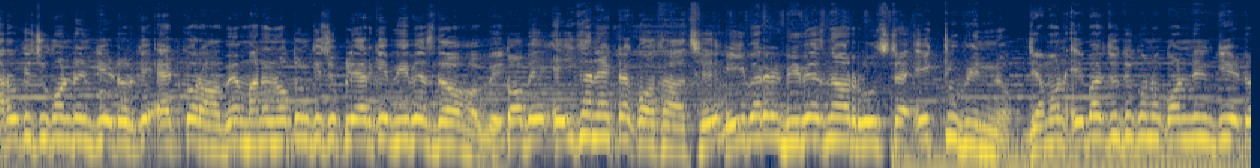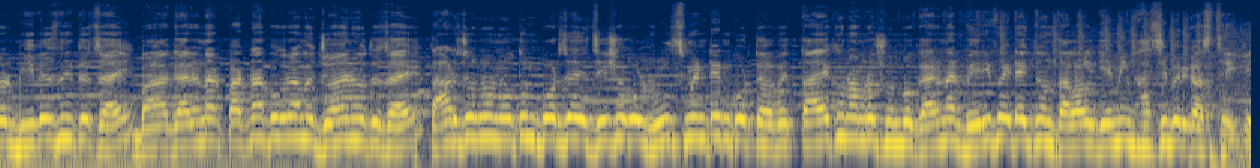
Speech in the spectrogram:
আরও কিছু কন্টেন্ট ক্রিয়েটরকে অ্যাড করা হবে মানে নতুন কিছু প্লেয়ারকে ভিভেস দেওয়া হবে। তবে এইখানে একটা কথা আছে, এইবারের ভিভেস নেওয়ার রুলসটা একটু ভিন্ন। যেমন এবার যদি কোনো কন্টেন্ট ক্রিয়েটর ভিভেস নিতে চায় বা গার্নার পার্টনার প্রোগ্রামে জয়েন হতে চায়, তার জন্য নতুন পর্যায়ে যে সকল রুলস মেনটেন করতে হবে, তা এখন আমরা শুনব গার্নার ভেরিফাইড একজন দালাল গেমিং হাসিবের কাছ থেকে।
